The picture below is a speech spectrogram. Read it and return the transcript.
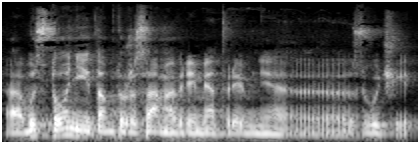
Э, в Эстонии там то же самое время от времени звучит.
